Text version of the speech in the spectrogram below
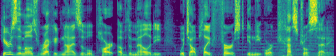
Here's the most recognizable part of the melody, which I'll play first in the orchestral setting.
